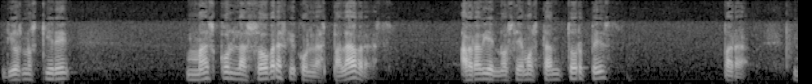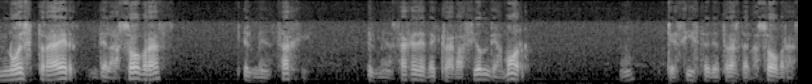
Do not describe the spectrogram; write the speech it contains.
Dios nos quiere más con las obras que con las palabras. Ahora bien, no seamos tan torpes para no extraer de las obras el mensaje, el mensaje de declaración de amor que existe detrás de las obras.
